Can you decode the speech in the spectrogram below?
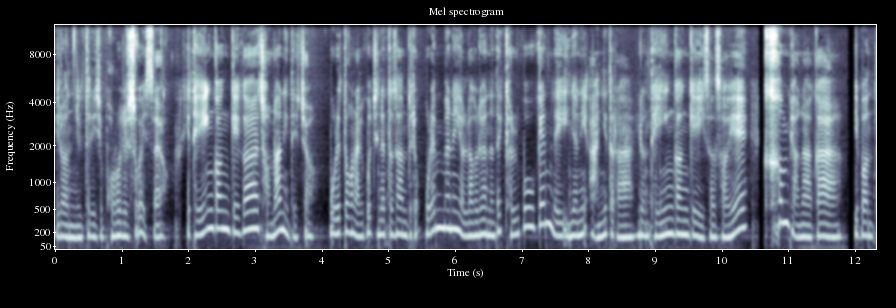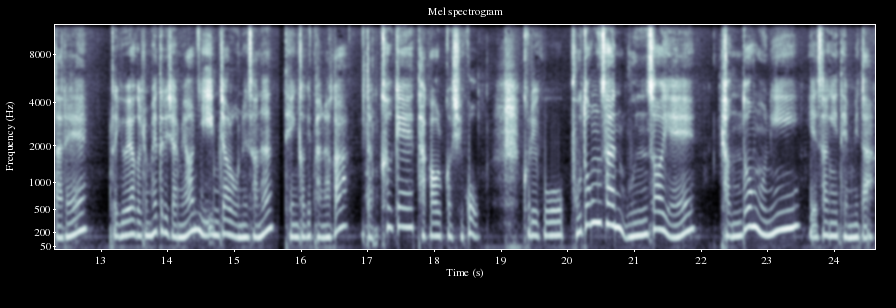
이런 일들이 이제 벌어질 수가 있어요. 대인관계가 전환이 되죠. 오랫동안 알고 지냈던 사람들이 오랜만에 연락을 해왔는데 결국엔 내 인연이 아니더라. 이런 대인관계에 있어서의 큰 변화가 이번 달에 요약을 좀 해드리자면 이 임자론에서는 대인관계 변화가 일단 크게 다가올 것이고 그리고 부동산 문서에 변동운이 예상이 됩니다.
